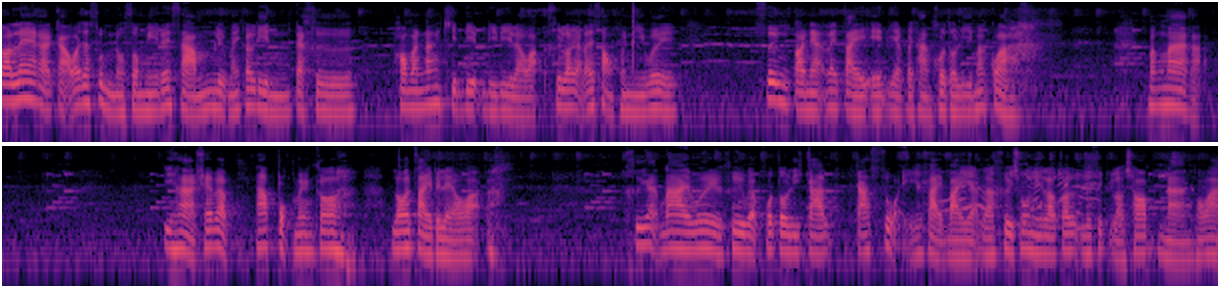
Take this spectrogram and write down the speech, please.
ตอนแรกอะกะว่าจะสุ่มโนโซมิด้วยซ้ำหรือไม่ก็ลิน แต่คือพอมานั่งคิดดีๆแล้วอะคือเราอยากได้สองคนนี้เว้ยซึ่งตอนเนี้ยในใจเอ็นเอียงไปทางโคโตริมากกว่า มากๆอะอีหาแค่แบบหน้าปกแม่งก็ล่อใจไปแล้วอะ คืออยากได้เว้ย คือแบบโฟโตรีการ์ดการ์ดสวยหลายใบอะแล้วคือช่วงนี้เราก็รู้สึกเราชอบนาง เพราะว่า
